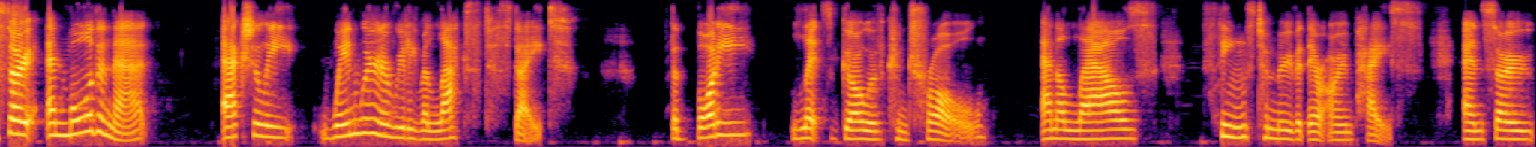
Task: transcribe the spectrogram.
So, and more than that, actually, when we're in a really relaxed state, the body lets go of control and allows things to move at their own pace. And so,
